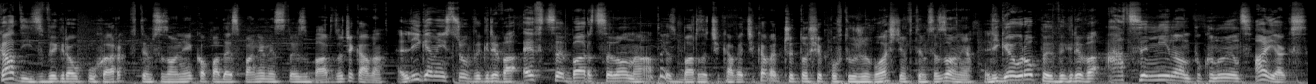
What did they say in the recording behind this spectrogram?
Cadiz wygrał puchar w tym sezonie Copa de España, więc to jest bardzo ciekawe. Ligę Mistrzów wygrywa FC Barcelona, a to jest bardzo ciekawe. Ciekawe, czy to się powtórzy właśnie w tym sezonie. Ligę Europy wygrywa AC Milan, pokonując Ajax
